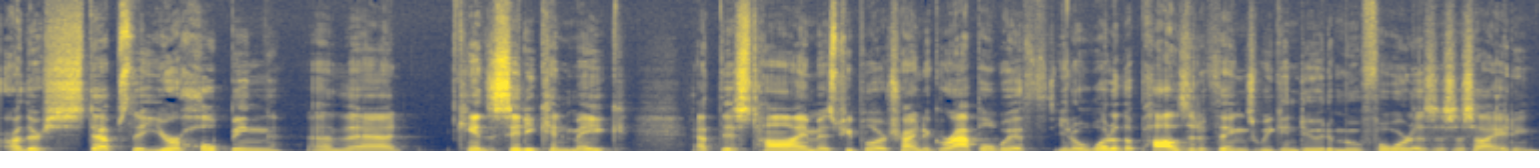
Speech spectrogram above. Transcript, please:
are there steps that you're hoping uh, that Kansas City can make at this time as people are trying to grapple with, you know, what are the positive things we can do to move forward as a society?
